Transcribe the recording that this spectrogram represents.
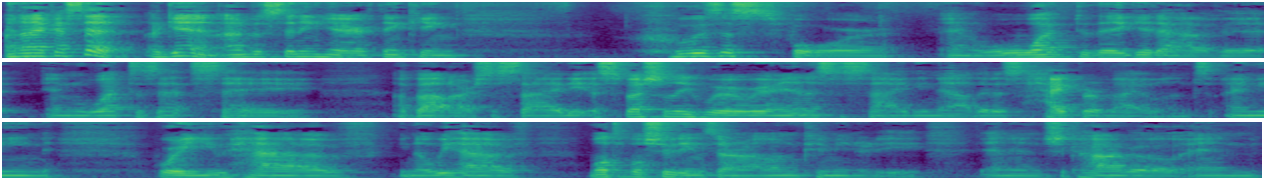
and like I said, again, I'm just sitting here thinking, who is this for? And what do they get out of it? And what does that say about our society especially where we're in a society now that is hyper violent i mean where you have you know we have multiple shootings in our own community and in chicago and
